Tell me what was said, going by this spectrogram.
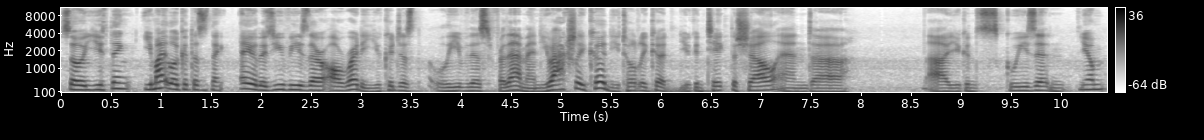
So you think you might look at this and think, hey, there's UVs there already. You could just leave this for them, and you actually could. You totally could. You can take the shell and uh, uh, you can squeeze it, and you know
